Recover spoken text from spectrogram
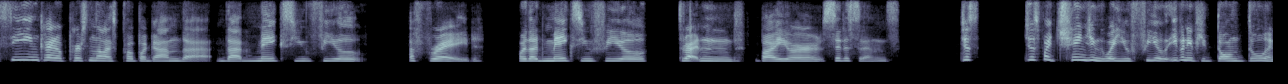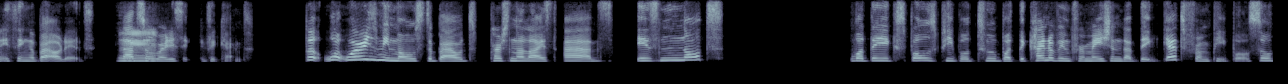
seeing kind of personalized propaganda that makes you feel afraid or that makes you feel threatened by your citizens. Just just by changing the way you feel even if you don't do anything about it that's mm. already significant. But what worries me most about personalized ads is not what they expose people to but the kind of information that they get from people. So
